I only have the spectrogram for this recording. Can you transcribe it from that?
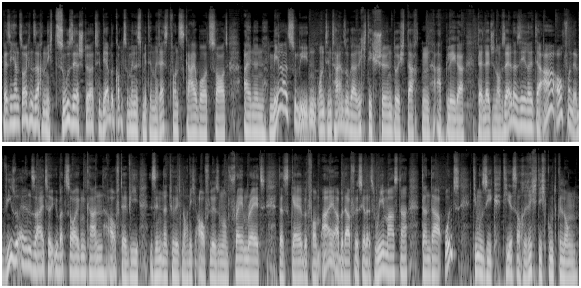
Wer sich an solchen Sachen nicht zu sehr stört, der bekommt zumindest mit dem Rest von Skyward Sword einen mehr als soliden und in Teilen sogar richtig schön durchdachten Ableger der Legend of Zelda Serie, der A auch von der visuellen Seite überzeugen kann. Auf der Wii sind natürlich noch nicht Auflösung und Framerate das Gelbe vom Ei, aber dafür ist ja das Remaster dann da und die Musik, die ist auch richtig gut gelungen.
